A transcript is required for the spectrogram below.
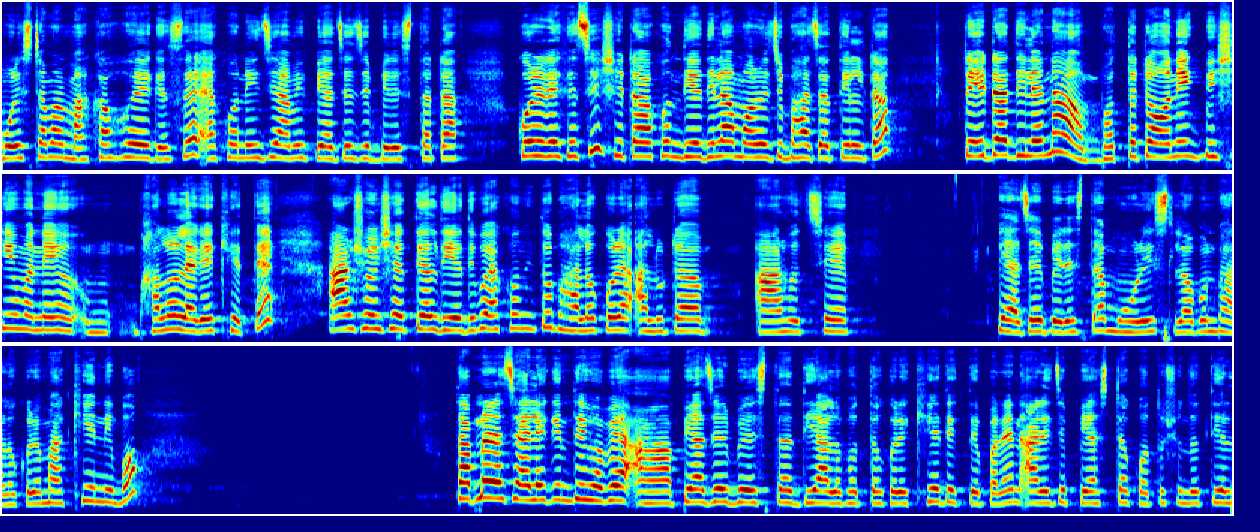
মরিচটা আমার মাখা হয়ে গেছে। এখন এই যে আমি পেঁয়াজের যে বেরেস্তাটা করে রেখেছি, সেটা এখন দিয়ে দিলাম আর ওই যে ভাজা তেলটা। তো এটা দিলে না, ভর্তাটা অনেক বেশি মানে ভালো লাগে খেতে। আর সরিষার তেল দিয়ে দিব। এখন তো ভালো করে আলুটা আর হচ্ছে পেঁয়াজের বেরেস্তা, মরিচ, লবণ ভালো করে মাখিয়ে নিব। তো আপনারা চাইলে কিন্তু এইভাবে পেঁয়াজের বেরেস্তা দিয়ে আলু ভর্তা করে খেয়ে দেখতে পারেন। আর এই যে পেঁয়াজটা কত সুন্দর তেল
